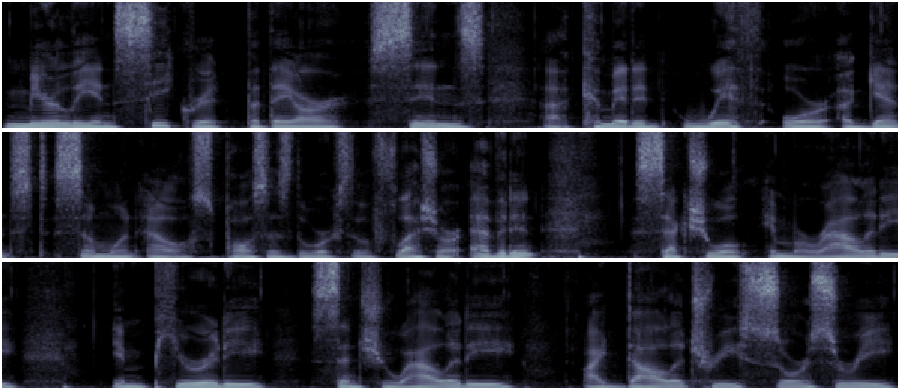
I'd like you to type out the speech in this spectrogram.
merely in secret, but they are sins uh, committed with or against someone else. Paul says the works of the flesh are evident sexual immorality, impurity, sensuality, idolatry, sorcery,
